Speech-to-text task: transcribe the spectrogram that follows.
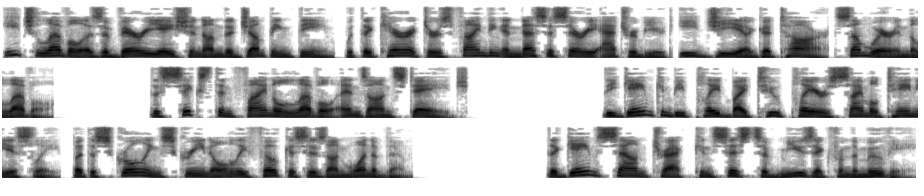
Each level is a variation on the jumping theme, with the characters finding a necessary attribute e.g. a guitar somewhere in the level. The sixth and final level ends on stage. The game can be played by two players simultaneously, but the scrolling screen only focuses on one of them. The game's soundtrack consists of music from the movie.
